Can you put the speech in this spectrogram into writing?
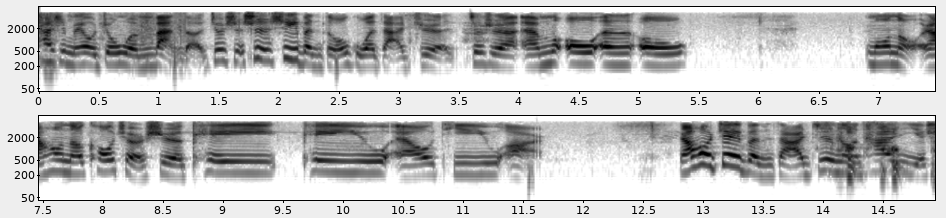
它是没有中文版的，就是是是一本德国杂志，就是 M O N O mono，然后呢，culture 是 K K U L T U R，然后这本杂志呢，它也是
